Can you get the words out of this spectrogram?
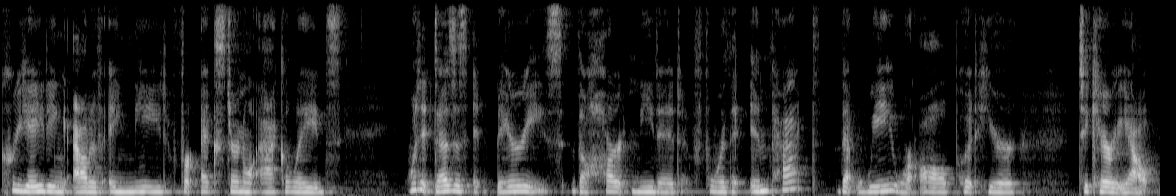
creating out of a need for external accolades, what it does is it buries the heart needed for the impact that we were all put here to carry out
